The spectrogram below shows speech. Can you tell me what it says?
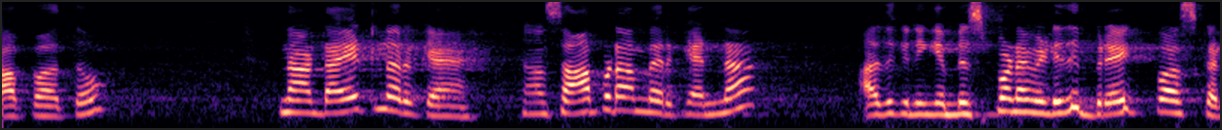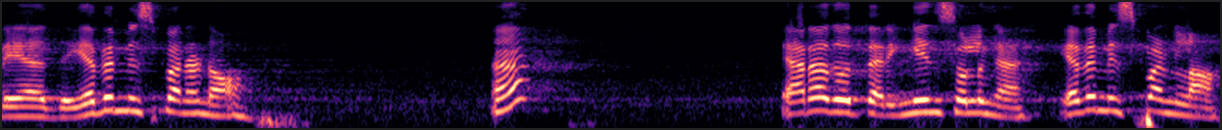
காப்பாற்றும். நான் டயட்டில் இருக்கேன். நான் சாப்பிடாம இருக்கேன்னா அதுக்கு நீங்கள் மிஸ் பண்ண வேண்டியது பிரேக்ஃபாஸ்ட் கிடையாது. எதை மிஸ் பண்ணணும்? ஆ? யாராவது ஒருத்தர் இங்கேன்னு சொல்லுங்கள் எதை மிஸ் பண்ணலாம்?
